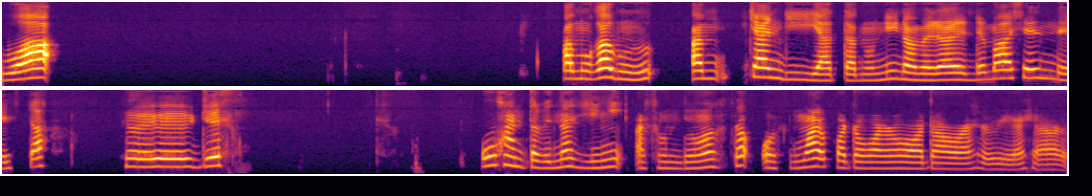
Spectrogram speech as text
日はあのガムあキャンディーやったのに舐められてませんでした。それです。ご飯食べなしに遊んでました。おしまい。パタパタパタおやすみなさい。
